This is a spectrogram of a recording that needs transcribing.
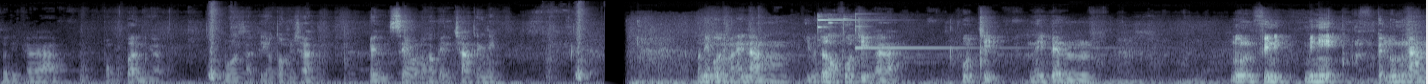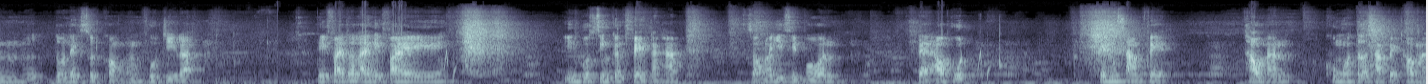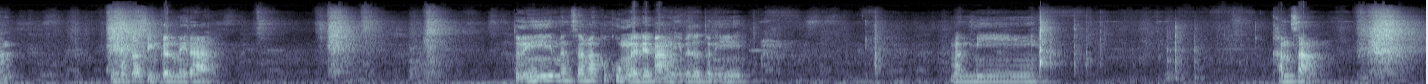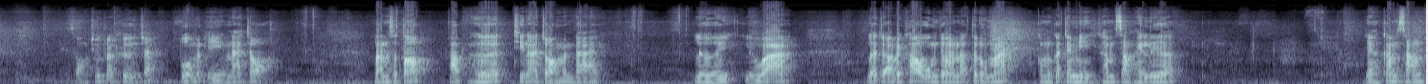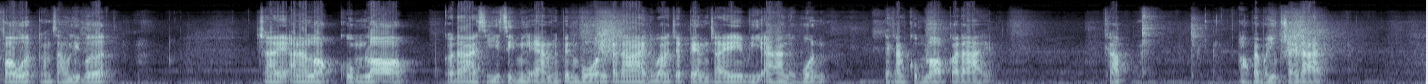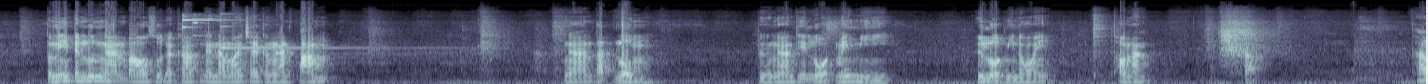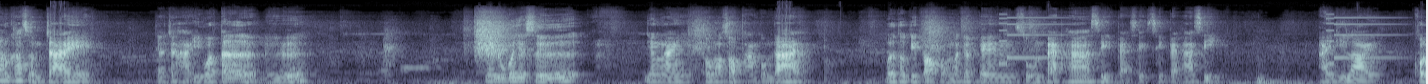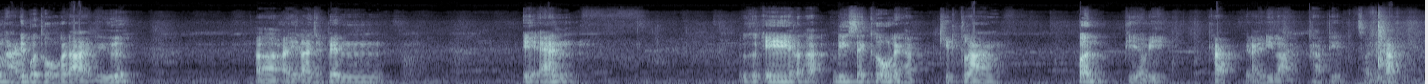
สวัสดีครับ ผมเปิ้ลครับ บริษัทเอลโตเมชันเป็นเซลล์แล้วก็เป็นช่างเทคนิค วันนี้ผมจะมาแนะนำอินเวอร์เตอร์ของฟูจิแล้วกันฟูจิอันนี้เป็นรุ่นฟินิ x มินิเป็นรุ่นงานตัวเล็กสุดของฟูจิละนี่ไฟเท่าไหร่ นี่ไฟ Input Single Phase นะครับ 220 โวลต์ แต่ Output เป็น 3 เฟสเท่านั้น คุมมอเตอร์ 3 เฟสเท่านั้น คุมมอเตอร์ซิงเกิลไม่ได้ ตัวนี้มันสามารถควบคุมอะไรได้บ้างอินเวอร์เตอร์ตัวนี้ มันมีคำสั่งสองชุดก็คือจากตัวมันเองหน้าจอ รันสต็อปปรับเฮิร์ตที่หน้าจอมันได้ เลยหรือว่าเราจะเอาไปเข้าวงจรอัตโนมัติมันก็จะมีคำสั่งให้เลือก อย่างคำสั่ง forward คำสั่ง reverse ใช้ analog คุมรอบก็ได้สี4มิลลิแอมหรือเป็นโวลต์ก็ได้ หรือว่าจะเป็นใช้ VR หรือโวลต์ในการคุมรอบก็ได้ครับ เอาไปประยุกต์ใช้ได้ ตัวนี้เป็นรุ่นงานเบาสุดนะครับ แนะนำว่าใช้กับงานปั๊ม งานพัดลม หรืองานที่โหลดไม่มี หรือโหลดมีน้อย เท่านั้นครับ ถ้าลูกค้าสนใจอยากจะหาอินเวอร์เตอร์หรือ ไม่รู้ว่าจะซื้อยังไงโทรมาสอบถามผมได้ เบอร์โทรติดต่อผมก็จะเป็น 0854844844 ID Line คนหาได้เบอร์โทรก็ได้หรือเอ่อ ID Line จะเป็น AN ก็คือ A แล้วก็ Recycle เลยครับขีดกลางเปิ้ล PLE ครับ เป็น ID Line ครับพี่ สวัสดีครับ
